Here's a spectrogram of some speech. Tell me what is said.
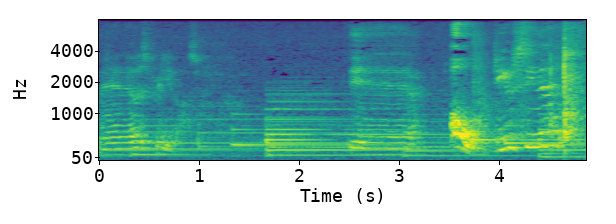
Man, that was pretty awesome. Yeah. Oh, do you see that?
